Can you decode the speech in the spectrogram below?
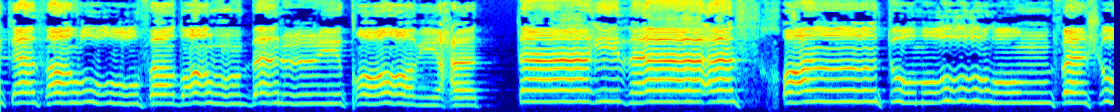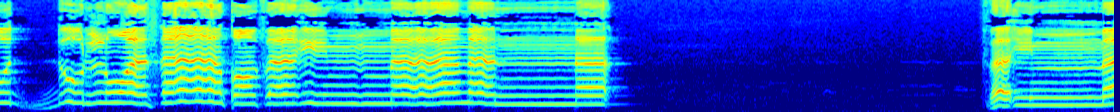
كفروا فضرب الرقاب حتى اذا اثخنتموهم فشدوا الوثاق فاما منا فإما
